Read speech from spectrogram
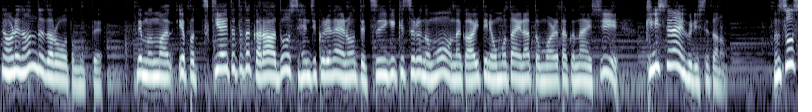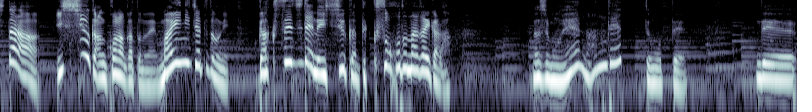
であれなんでだろうと思って。でもまあ、やっぱ付き合いたてだから、どうして返事くれないのって追撃するのも、なんか相手に重たいなと思われたくないし、気にしてないふりしてたの。そしたら、一週間来なかったのね。毎日やってたのに。学生時代の一週間ってクソほど長いから。私もえなんでって思って。で、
